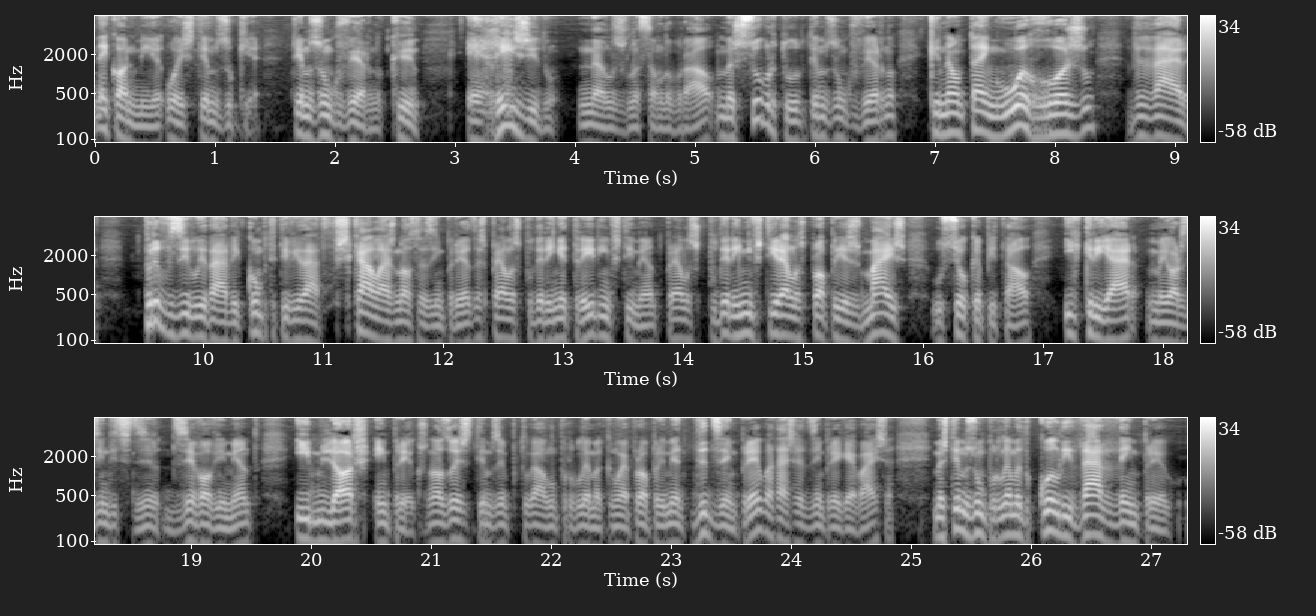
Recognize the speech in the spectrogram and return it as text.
na economia hoje temos o quê? Temos um governo que é rígido na legislação laboral, mas, sobretudo, temos um governo que não tem o arrojo de dar previsibilidade e competitividade fiscal às nossas empresas para elas poderem atrair investimento, para elas poderem investir elas próprias mais o seu capital e criar maiores índices de desenvolvimento e melhores empregos. Nós hoje temos em Portugal um problema que não é propriamente de desemprego, a taxa de desemprego é baixa, mas temos um problema de qualidade de emprego.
